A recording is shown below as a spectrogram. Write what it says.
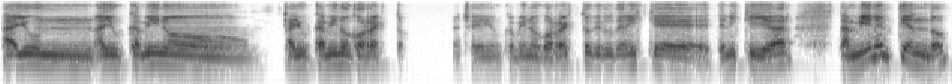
hay un, hay un camino, hay un camino correcto. ¿cachai? Hay un camino correcto que tú tenéis que, tenéis que llevar. También entiendo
